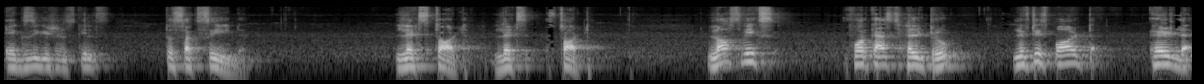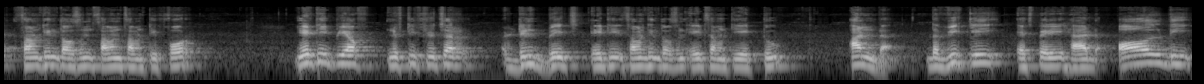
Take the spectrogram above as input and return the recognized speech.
execution skills to succeed. Let's start. Let's start. Last week's forecast held true. Nifty spot held 17,774. ATP of Nifty future didn't breach 80, 17,878. And the weekly expiry had all the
